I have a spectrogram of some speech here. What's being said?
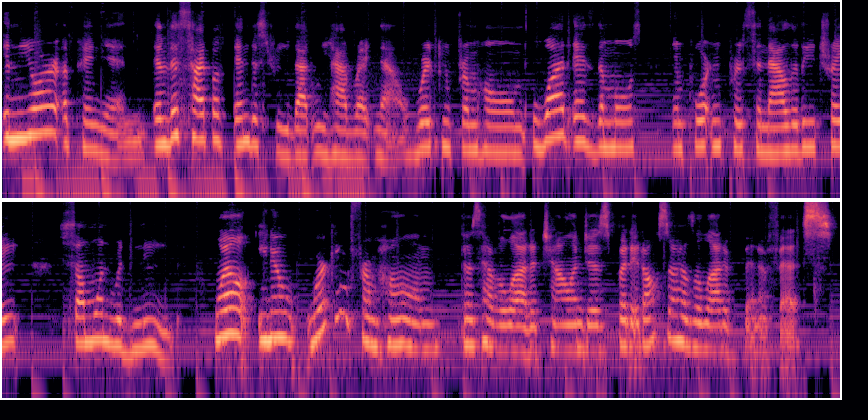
In your opinion, in this type of industry that we have right now, working from home, what is the most important personality trait someone would need? Well, you know, working from home does have a lot of challenges, but it also has a lot of benefits.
